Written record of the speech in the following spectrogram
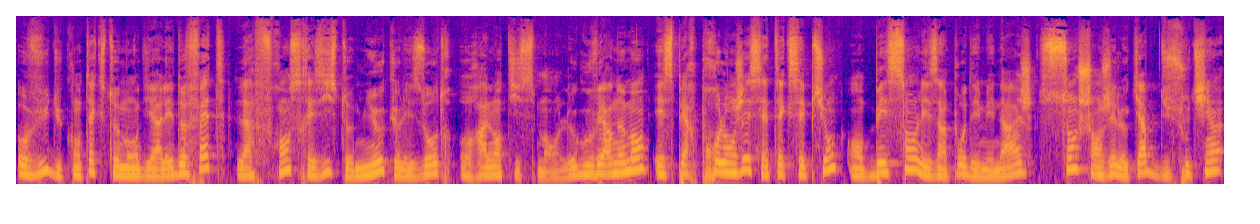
au vu du contexte mondial. Et de fait, la France résiste mieux que les autres au ralentissement. Le gouvernement espère prolonger cette exception en baissant les impôts des ménages sans changer le cap du soutien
